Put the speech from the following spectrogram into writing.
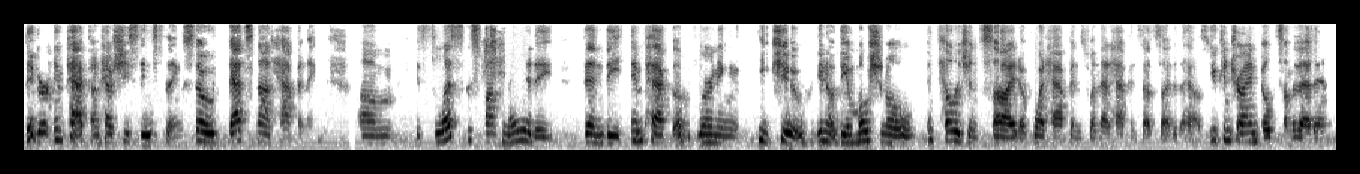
bigger impact on how she sees things. So that's not happening. Um, it's less the spontaneity than the impact of learning EQ, you know, the emotional intelligence side of what happens when that happens outside of the house. You can try and build some of that in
